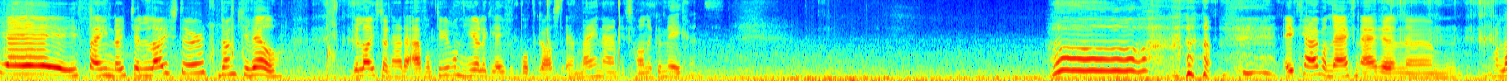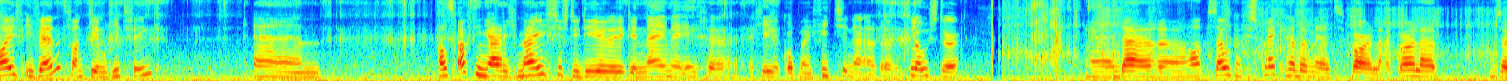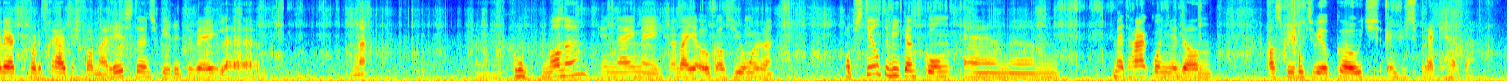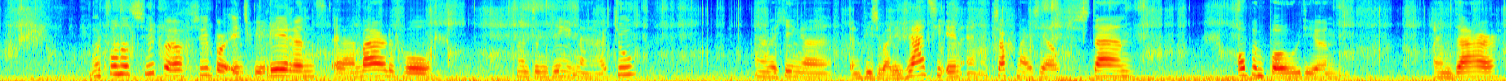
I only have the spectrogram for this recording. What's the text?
Yay, fijn dat je luistert. Dankjewel. Je luistert naar de Avontuur van Heerlijk Leven podcast en mijn naam is Hanneke Megens. Oh. ik ga vandaag naar een um, live event van Kim Rietvink. En als 18-jarig meisje studeerde ik in Nijmegen. Ging ik op mijn fietsje naar een klooster. En daar had, zou ik een gesprek hebben met Carla. Carla, zij werkte voor de Fruiters van Maristen, een spirituele nou, een groep mannen in Nijmegen. Waar je ook als jongere op stilteweekend kon. En um, met haar kon je dan als spiritueel coach een gesprek hebben. ik vond dat super, super inspirerend en waardevol. En toen ging ik naar haar toe. En we gingen een visualisatie in en ik zag mijzelf staan op een podium. En daar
